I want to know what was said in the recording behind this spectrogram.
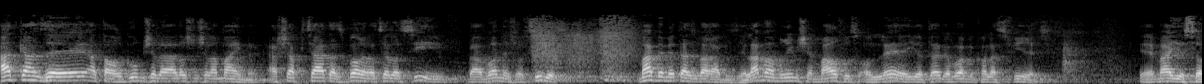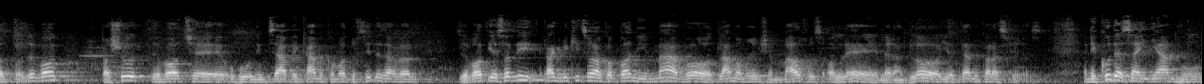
עד כאן זה התרגום של הלושן של המים. עכשיו קצת הסבור, אני רוצה להוסיף, בעוונש או צידס, מה באמת ההסברה בזה? למה אומרים שמלכוס עולה יותר גבוה מכל הספירס? מה היסוד פה? זה וורט פשוט, זה וורט שהוא נמצא בכמה מקומות בחסידס, אבל זה וורט יסודי. רק בקיצור הקופונים, מה הוורט? למה אומרים שמלכוס עולה לרגלו יותר מכל הספירס? הנקודס העניין הוא,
